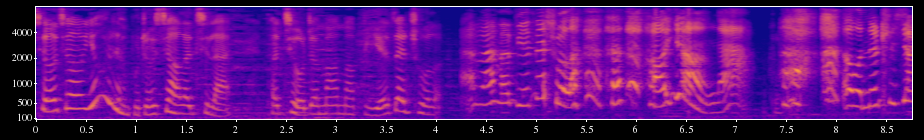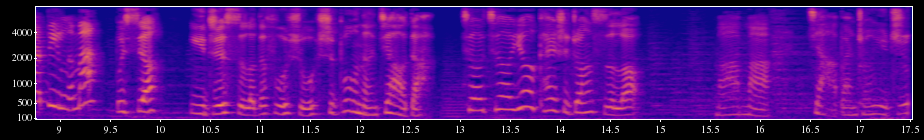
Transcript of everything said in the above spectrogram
球球又忍不住笑了起来，他求着妈妈别再戳了。啊，妈妈别再戳了，好痒啊！啊，我能吃馅饼了吗？不行，一只死了的负鼠是不能叫的。球球又开始装死了，妈妈。假扮成一只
